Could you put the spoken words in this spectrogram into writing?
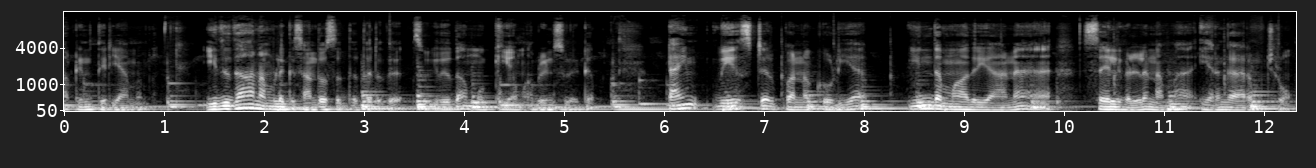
அப்படின்னு தெரியாமல் இதுதான் நம்மளுக்கு சந்தோஷத்தை தருது. ஸோ இதுதான் முக்கியம் அப்படின்னு சொல்லிட்டு டைம் வேஸ்டர் பண்ணக்கூடிய இந்த மாதிரியான செயல்களில் நம்ம இறங்க ஆரம்பிச்சிருவோம்.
